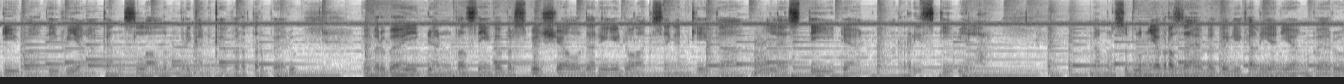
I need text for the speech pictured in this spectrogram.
Diva TV yang akan selalu memberikan kabar terbaru Kabar baik dan pastinya kabar spesial dari idola kesayangan kita Lesti dan Rizky Bilar. Namun sebelumnya para sahabat bagi kalian yang baru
